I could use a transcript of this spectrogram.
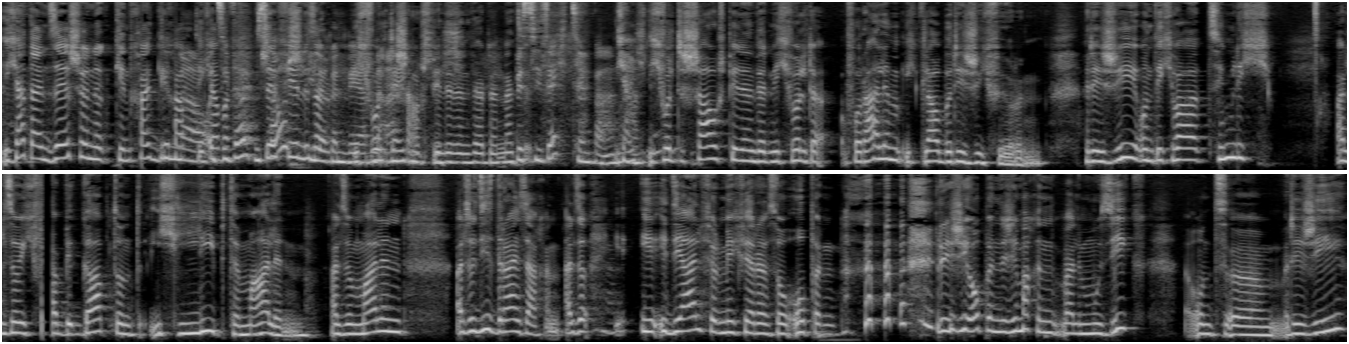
ich hatte eine sehr schöne Kindheit genau. gehabt. Ich habe sehr viele Sachen. Ich wollte Schauspielerin werden. Natürlich. Bis Sie 16 waren. Ja, richtig? ich wollte Schauspielerin werden. Ich wollte vor allem, ich glaube, Regie führen. Regie und ich war ziemlich Also ich war begabt und ich liebte Malen. Also Malen, also diese drei Sachen. Also ja. ideal für mich wäre so Open, Regie, Open Regie machen, weil Musik und äh, Regie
